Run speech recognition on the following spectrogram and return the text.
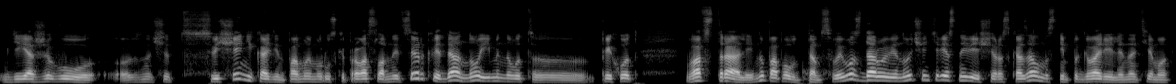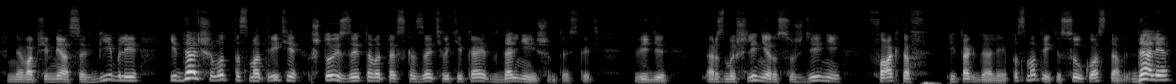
где я живу, значит, священник один, по-моему, Русской Православной Церкви, да, но именно вот э, приход в Австралии. Ну, по поводу там своего здоровья, но очень интересные вещи рассказал. Мы с ним поговорили на тему э, вообще мяса в Библии. И дальше вот посмотрите, что из этого, так сказать, вытекает в дальнейшем, так сказать, в виде размышлений, рассуждений, фактов и так далее. Посмотрите, ссылку оставлю. Далее.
